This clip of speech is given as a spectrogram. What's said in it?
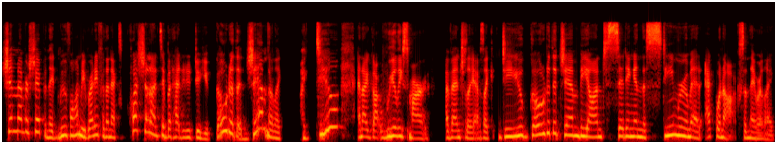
gym membership. And they'd move on, be ready for the next question. I'd say, but how do you do you go to the gym? They're like, I do. And I got really smart eventually. I was like, Do you go to the gym beyond sitting in the steam room at Equinox? And they were like,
